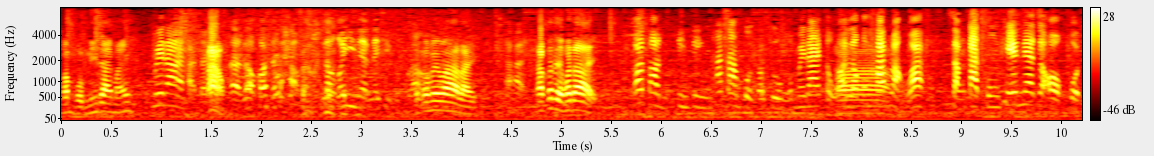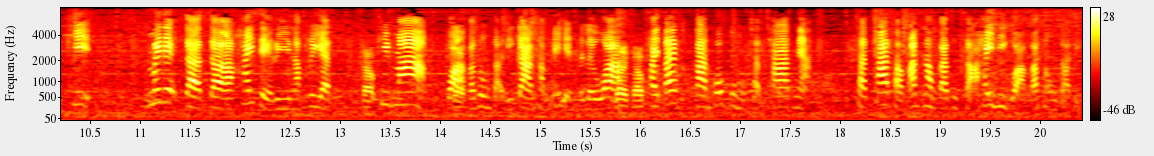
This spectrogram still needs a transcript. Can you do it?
ทำผมนี้ได้ไหม ไม่ได้ค่ะแต่อ้าว แต่เราก็จะทำเราก็ยืนยันในสิทธิ์ของแล้วเราก็ไม่ว่าอะไรใช่ อะก็แสดงว่าได้ ก็ตอนจริง ๆ ถ้าตามกฎกระทรวงก็ไม่ได้แต่ว่าอ่า เราก็คาดหวังว่าสังกัดกรุงเทพเนี่ยจะออกกฎที่ไม่ได้จะจะให้เสรีนักเรียนครับที่มากกว่าครับกระทรวงสาธารณสุขทำให้เห็นไปเลยว่า ได้ครับภายใต้การควบคุมของชัดชาติเนี่ยชัดชาติสามารถนำการศึกษาให้ดีกว่ากระทรวงสาธารณสุข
